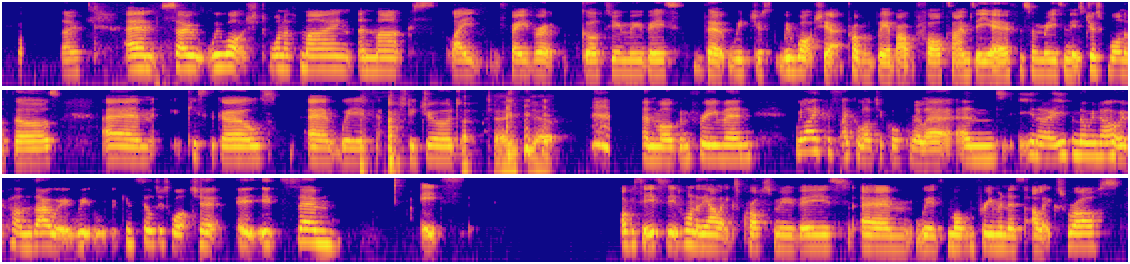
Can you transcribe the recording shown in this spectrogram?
so. Um, so we watched one of mine and Mark's like favorite go-to movies that we just we watch it probably about four times a year for some reason. It's just one of those. Um, Kiss the Girls um, with Ashley Judd. okay, yeah. and Morgan Freeman. We like a psychological thriller, and you know, even though we know how it pans out, we, we can still just watch it. it it's um, it's obviously it's it's one of the Alex Cross movies um, with Morgan Freeman as Alex Ross.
